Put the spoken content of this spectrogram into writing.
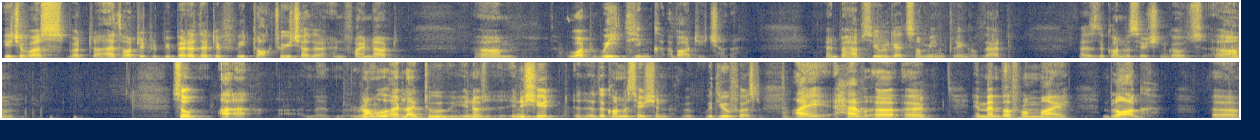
each of us. But I thought it would be better that if we talk to each other and find out um, what we think about each other. And perhaps you will get some inkling of that as the conversation goes. Um, so, uh, Ramu, I'd like to, you know, initiate the, the conversation with you first. I have a, a, a member from my blog, uh,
